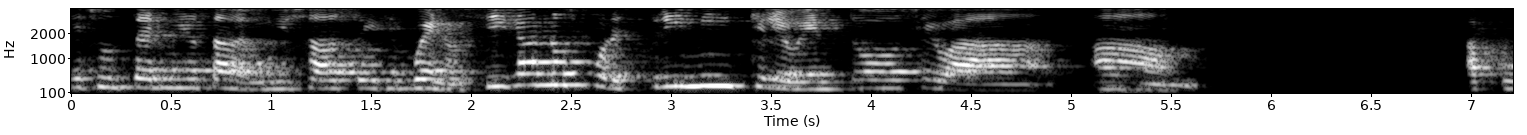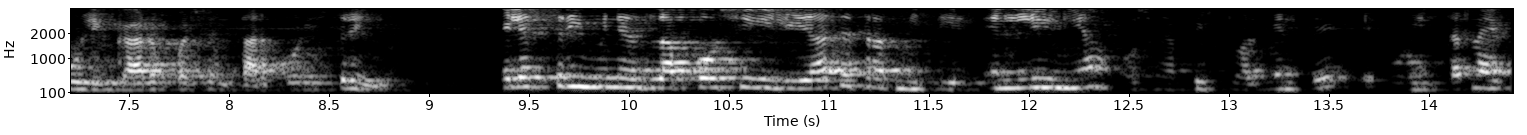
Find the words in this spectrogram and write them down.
es un término también muy usado. Te dicen, bueno, síganos por streaming, que el evento se va a publicar o presentar por streaming. El streaming es la posibilidad de transmitir en línea, o sea, virtualmente, por internet,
